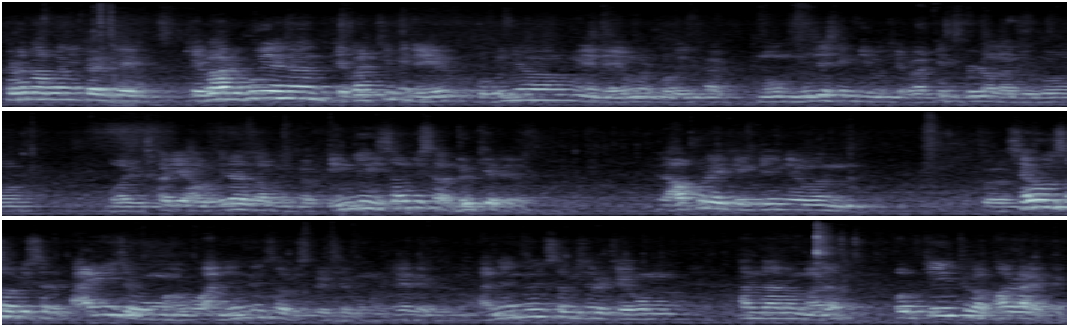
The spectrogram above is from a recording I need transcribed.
그러다 보니까 이제 개발 후에는 개발팀의 내용, 그 운영의 내용을 모르니까 뭐 문제 생기면 개발팀 불러가지고 뭘 처리하고 이러다 보니까 굉장히 서비스가 늦게 돼요. 앞으로의 경쟁력은 그 새로운 서비스를 빨리 제공하고 안정된 서비스를 제공을 해야 되거든요. 안정된 서비스를 제공한다는 말은 업데이트가 빨라야 돼요.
